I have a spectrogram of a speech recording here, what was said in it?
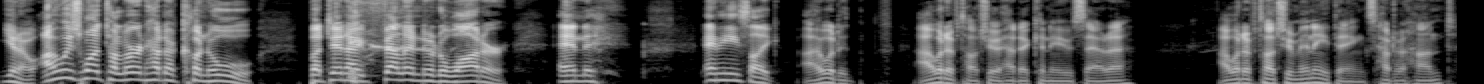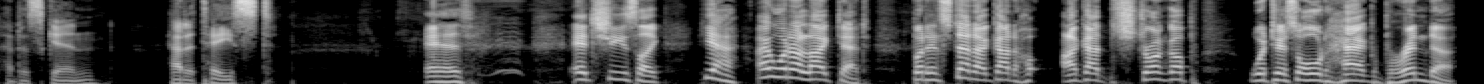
you know, I always wanted to learn how to canoe, but then I fell into the water, and and he's like, I would have, I would have taught you how to canoe, Sarah. I would have taught you many things: how to hunt, how to skin, how to taste. And and she's like, yeah, I would have liked that, but instead I got I got strung up with this old hag Brenda.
